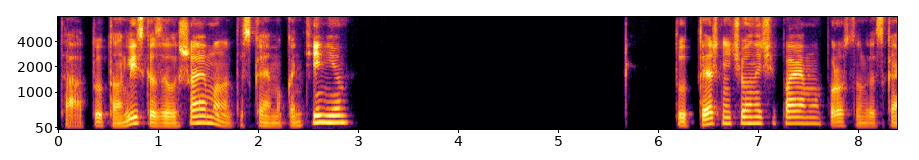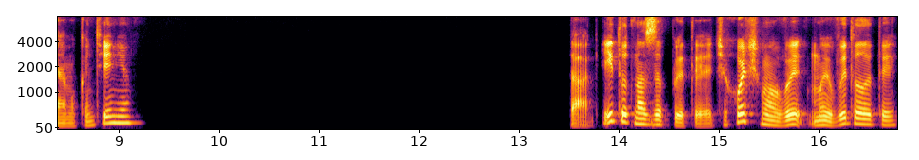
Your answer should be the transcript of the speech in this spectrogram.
Так, тут англійська залишаємо, натискаємо Continue. Тут теж нічого не чіпаємо, просто натискаємо Continue. Так, і тут нас запитує, чи хочемо ви, ми видалити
